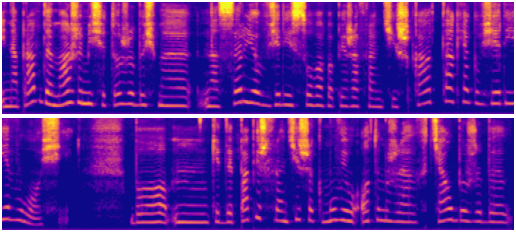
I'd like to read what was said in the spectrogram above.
I naprawdę marzy mi się to, żebyśmy na serio wzięli słowa papieża Franciszka, tak jak wzięli je Włosi. Bo mm, kiedy papież Franciszek mówił o tym, że chciałby, żeby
